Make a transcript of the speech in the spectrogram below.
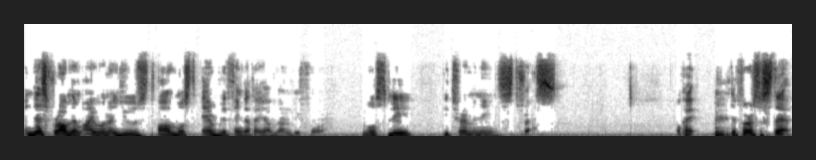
In this problem, I want to use almost everything that I have learned before, mostly determining stress. Okay, the first step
